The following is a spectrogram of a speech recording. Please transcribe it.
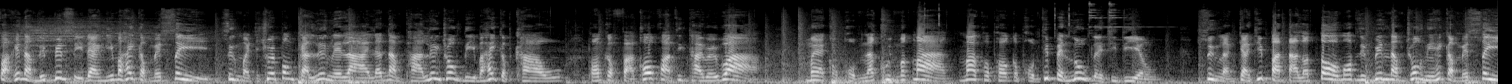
ฝากให้นำลิบบิ้นสีแดงนี้มาให้กับเมสซี่ ซึ่งมันจะช่วยป้องกันเรื่องเลายและนำพาเรื่องโชคดีมาให้กับเขา พร้อมกับฝากข้อความทิ้งท้ายไว้ว่า แม่ของผมรักคุณมากๆ มากพอๆกับผมที่เป็นลูกเลยทีเดียว ซึ่งหลังจากที่ปาตาลอตโต้มอบริบบินนำโชคนี้ให้กับเมสซี่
